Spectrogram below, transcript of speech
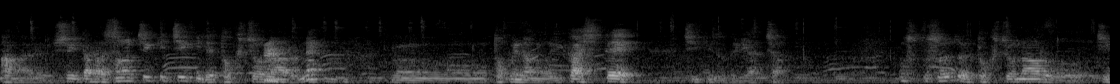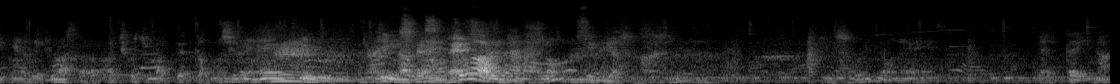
えられるしだからその地域地域で特徴のあるねうん得意なのを生かして地域づくりやっちゃう。そうするとそれぞれ特徴のある地域ができますからあちこち回ってって面白いねっていう気になるですねそれはあるんじゃないの？っていう気がする。そういうのをねやりたいな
